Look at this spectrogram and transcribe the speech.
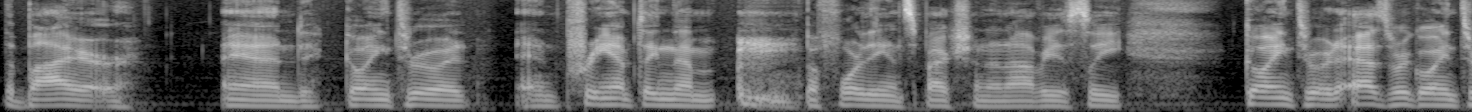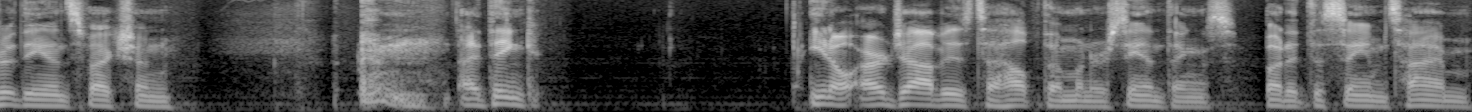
the buyer and going through it and preempting them before the inspection and obviously going through it as we're going through the inspection i think you know our job is to help them understand things but at the same time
